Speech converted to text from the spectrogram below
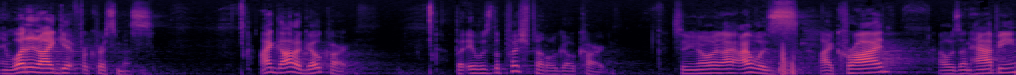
And what did I get for Christmas? I got a go kart, but it was the push pedal go kart. So, you know what? I, I, was, I cried, I was unhappy,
